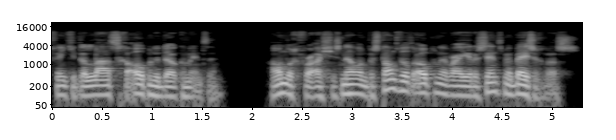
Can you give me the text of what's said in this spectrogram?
vind je de laatst geopende documenten. Handig voor als je snel een bestand wilt openen waar je recent mee bezig was.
